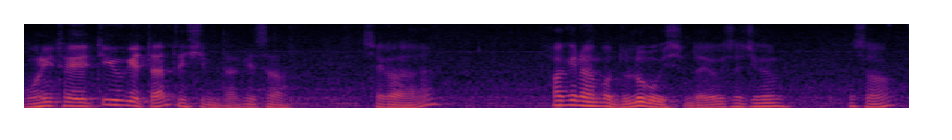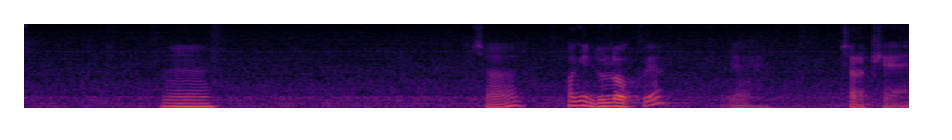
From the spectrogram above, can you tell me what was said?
모니터에 띄우겠다는 뜻입니다. 그래서 제가 확인을 한번 눌러 보겠습니다. 여기서 지금 해서 어, 자 확인 눌렀고요. 예, 저렇게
